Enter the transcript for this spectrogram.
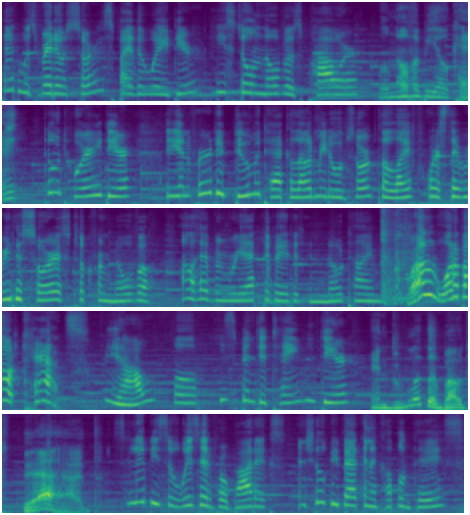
That was Rhedosaurus, by the way, dear. He stole Nova's power. Will Nova be okay? Don't worry, dear. The inverted doom attack allowed me to absorb the life force that Rhedosaurus took from Nova. I'll have him reactivated in no time. Well, what about cats? Meow? Oh, he's been detained, dear. And what about Dad? Celebi's a wizard of robotics, and she'll be back in a couple days.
